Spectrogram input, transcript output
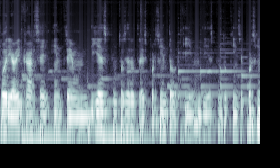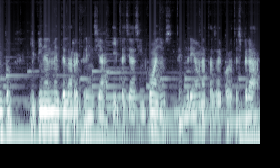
podría ubicarse entre un 10.03% y un 10.15% y finalmente la referencia IPC a 5 años tendría una tasa de corte esperada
